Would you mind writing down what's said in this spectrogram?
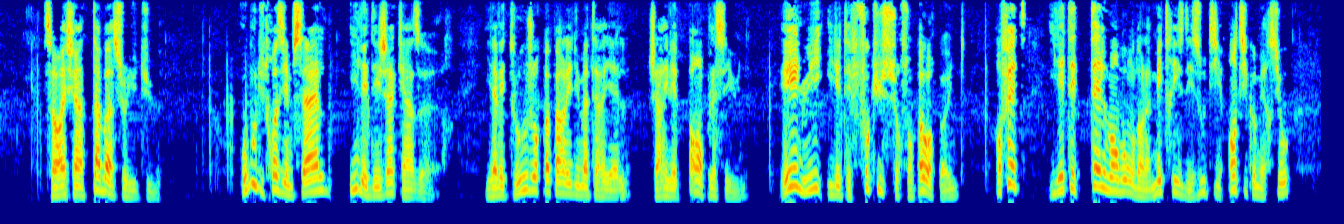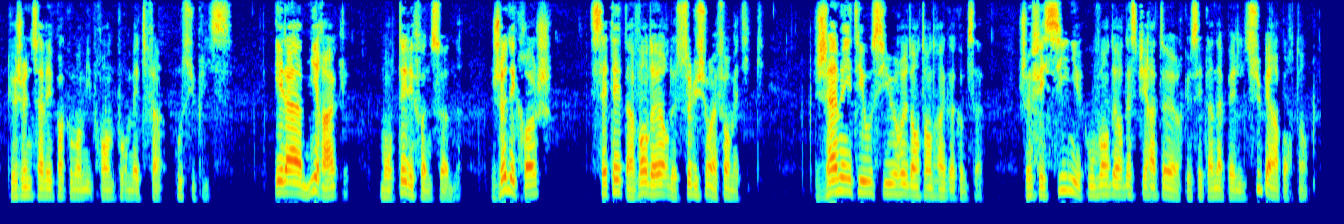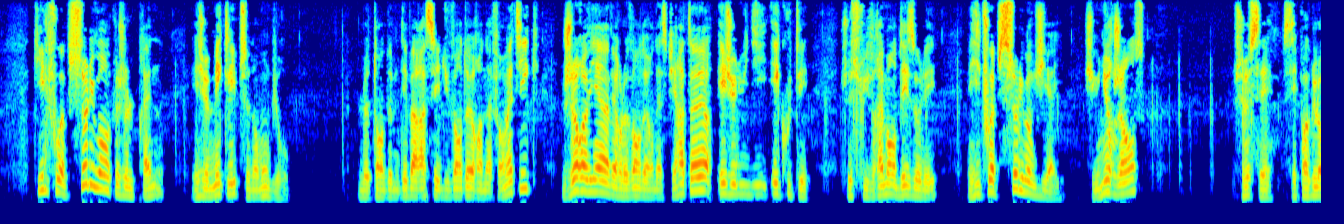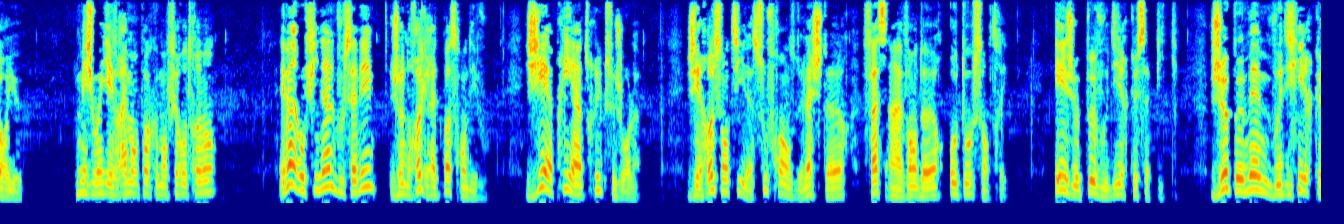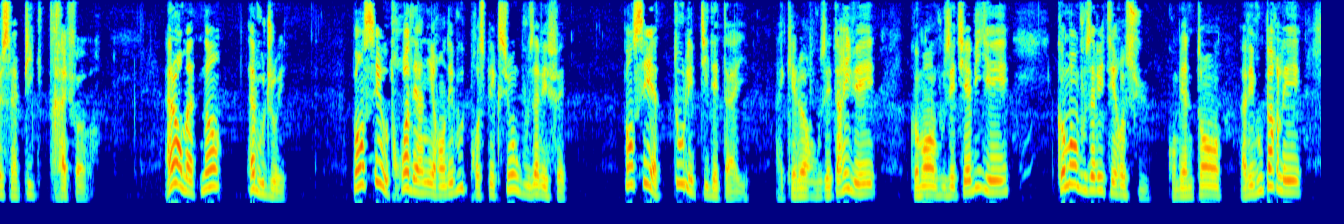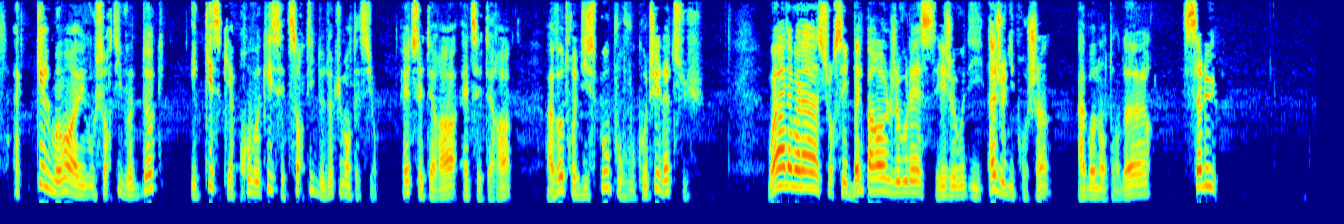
Ça aurait fait un tabac sur YouTube. Au bout du troisième salle, il est déjà 15 heures. Il n'avait toujours pas parlé du matériel, j'arrivais pas à en placer une. Et lui, il était focus sur son PowerPoint. En fait, il était tellement bon dans la maîtrise des outils anticommerciaux que je ne savais pas comment m'y prendre pour mettre fin au supplice. Et là, miracle, mon téléphone sonne. Je décroche, c'était un vendeur de solutions informatiques. Jamais été aussi heureux d'entendre un gars comme ça. Je fais signe au vendeur d'aspirateurs que c'est un appel super important, qu'il faut absolument que je le prenne, et je m'éclipse dans mon bureau. Le temps de me débarrasser du vendeur en informatique, je reviens vers le vendeur d'aspirateurs et je lui dis Écoutez, je suis vraiment désolé, mais il faut absolument que j'y aille. J'ai une urgence. Je sais, c'est pas glorieux. Mais je voyais vraiment pas comment faire autrement. Eh bien, au final, vous savez, je ne regrette pas ce rendez-vous. J'ai appris un truc ce jour-là. J'ai ressenti la souffrance de l'acheteur face à un vendeur auto-centré. Et je peux vous dire que ça pique. Je peux même vous dire que ça pique très fort. Alors maintenant, à vous de jouer. Pensez aux trois derniers rendez-vous de prospection que vous avez faits. Pensez à tous les petits détails. À quelle heure vous êtes arrivé, comment vous étiez habillé, comment vous avez été reçu, combien de temps Avez-vous parlé? À quel moment avez-vous sorti votre doc? Et qu'est-ce qui a provoqué cette sortie de documentation? Etc. etc. À votre dispo pour vous coacher là-dessus. Voilà, voilà, sur ces belles paroles, je vous laisse et je vous dis à jeudi prochain. À bon entendeur. Salut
